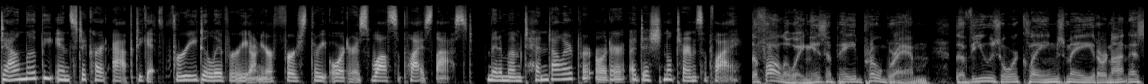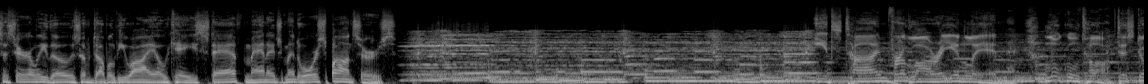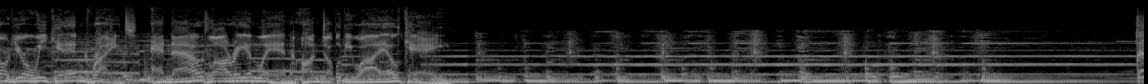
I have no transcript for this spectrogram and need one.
Download the Instacart app to get free delivery on your first three orders while supplies last. Minimum $10 per order, additional term supply. The following is a paid program. The views or claims made are not necessarily those of WILK staff, management, or sponsors. It's time for Laurie and Lynn. Local talk to start your weekend right. And now, Laurie and Lynn on WILK.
